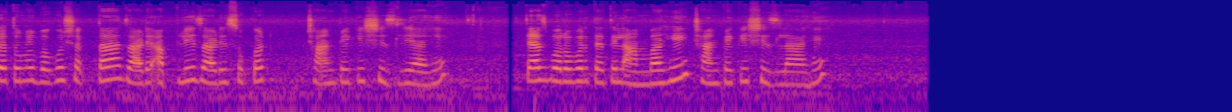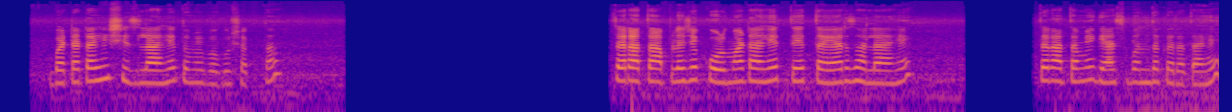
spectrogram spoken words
तर तुम्ही बघू शकता जाडी आपली जाडी सुकट छानपैकी शिजली आहे. त्याचबरोबर त्यातील आंबाही छानपैकी शिजला आहे. बटाटाही शिजला आहे तुम्ही बघू शकता. तर आता आपलं जे कोळमाट आहे ते तयार झालं आहे. तर आता मी गॅस बंद करत आहे.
